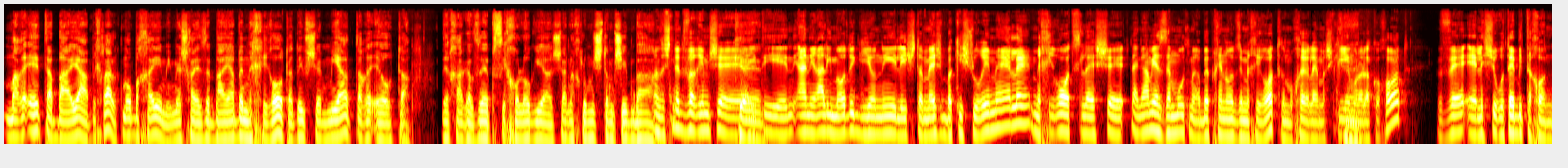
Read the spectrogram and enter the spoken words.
מראה את הבעיה, בכלל, כמו בחיים, אם יש לך איזה בעיה במכירות, עדיף שמיד תראה אותה. דרך אגב, זה פסיכולוגיה שאנחנו משתמשים בה. אז זה שני דברים שהייתי, היה נראה לי מאוד הגיוני להשתמש בכישורים האלה, מכירות סלאש, יודע, גם יזמות מהרבה בחינות זה מכירות, אתה מוכר למשקיעים כן. או ללקוחות, ולשירותי ביטחון.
